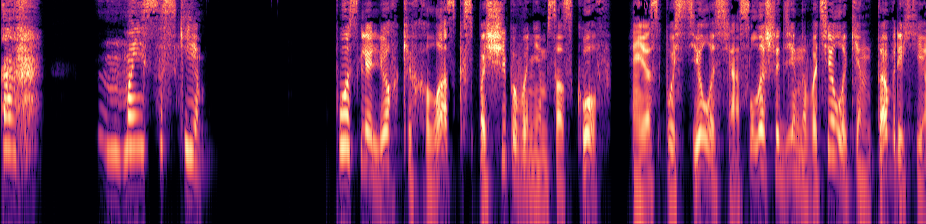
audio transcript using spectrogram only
Ах, мои соски. После легких ласк с пощипыванием сосков я спустилась с лошадиного тела кентаврихи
